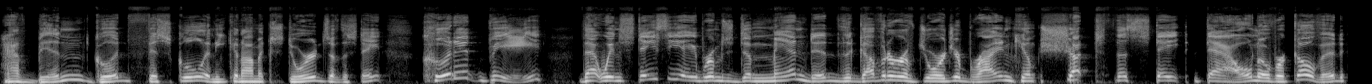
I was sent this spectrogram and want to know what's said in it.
have been good fiscal and economic stewards of the state? Could it be that when Stacey Abrams demanded the governor of Georgia, Brian Kemp, shut the state down over COVID,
